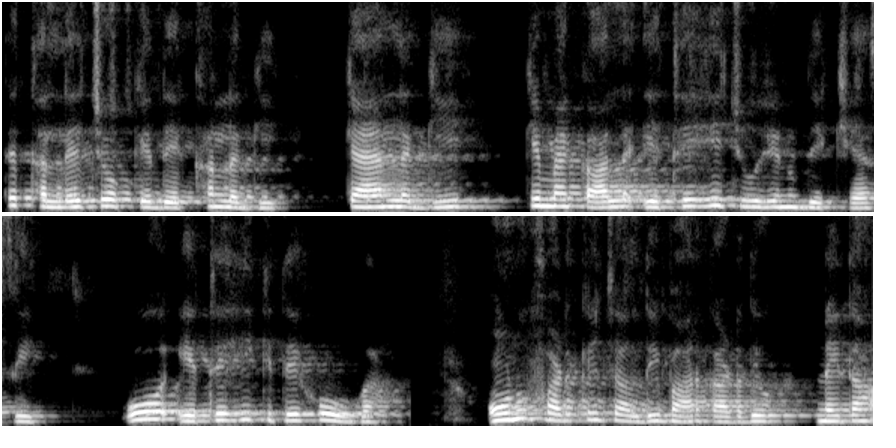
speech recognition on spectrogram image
ਤੇ ਥੱਲੇ ਝੁੱਕ ਕੇ ਦੇਖਣ ਲੱਗੀ। ਕਹਿਣ ਲੱਗੀ ਕਿ ਮੈਂ ਕੱਲ ਇੱਥੇ ਹੀ ਚੂਹੇ ਨੂੰ ਦੇਖਿਆ ਸੀ। ਉਹ ਇੱਥੇ ਹੀ ਕਿਤੇ ਹੋਊਗਾ। ਉਹਨੂੰ ਫੜ ਕੇ ਜਲਦੀ ਬਾਹਰ ਕੱਢ ਦਿਓ, ਨਹੀਂ ਤਾਂ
